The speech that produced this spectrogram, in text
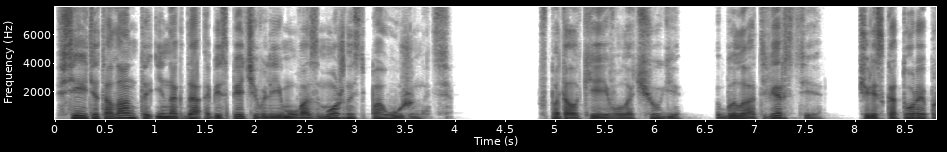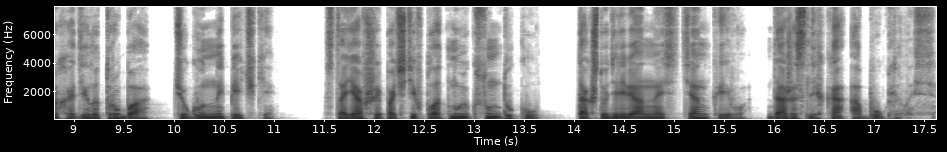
Все эти таланты иногда обеспечивали ему возможность поужинать. В потолке его лачуги было отверстие, через которое проходила труба чугунной печки, стоявшей почти вплотную к сундуку, так что деревянная стенка его даже слегка обуглилась.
